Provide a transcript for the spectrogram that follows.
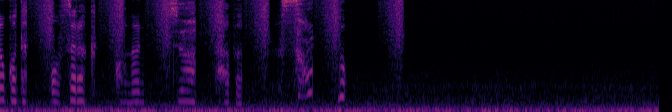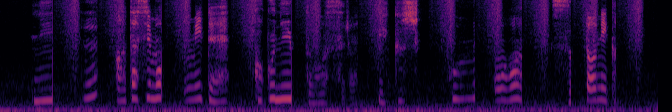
の子たおそらくこのじゃあ多分そのにえ私も見てここにどうする行く。しごめんあとにかく。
